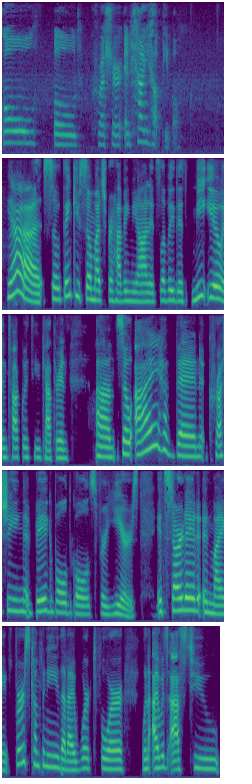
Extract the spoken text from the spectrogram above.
Gold Bold Crusher and how you help people. Yeah. So thank you so much for having me on. It's lovely to meet you and talk with you, Catherine. Um, so I have been crushing big, bold goals for years. It started in my first company that I worked for when I was asked to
